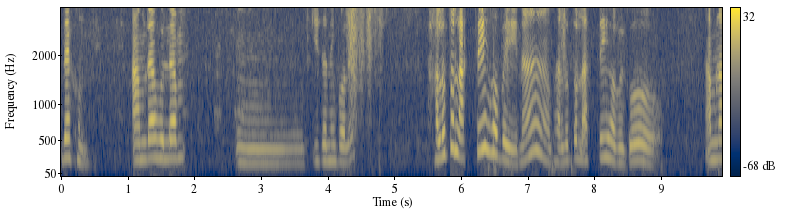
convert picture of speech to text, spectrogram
দেখুন, আমরা হলাম কি জানি বলে? ভালো তো লাগতেই হবে, না? ভালো তো লাগতেই হবে গো। আমরা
